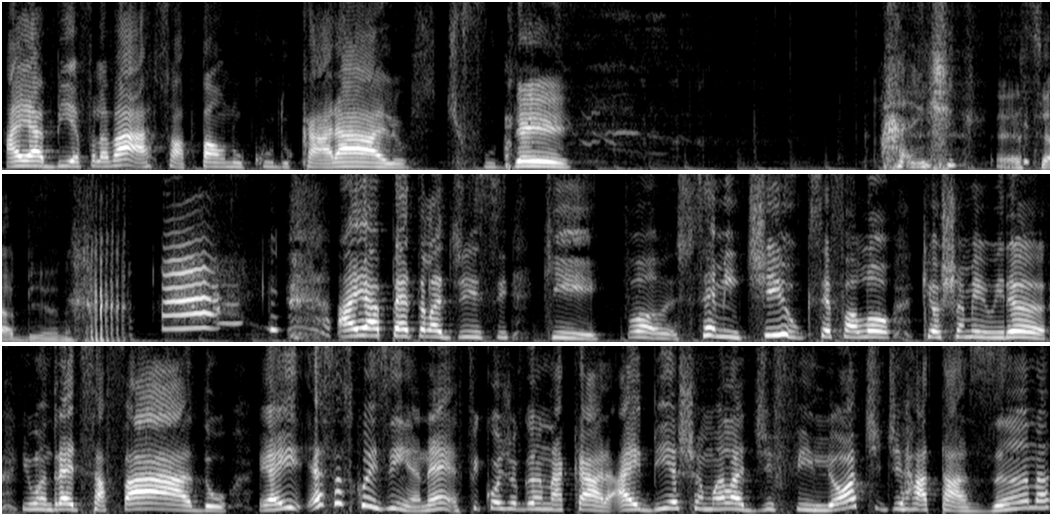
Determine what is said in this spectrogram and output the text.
Aí a Bia falava: Ah, sua pau no cu do caralho, se te fuder. Aí. Essa é a Bia, né? Aí a Pétala disse que você mentiu, que você falou que eu chamei o Irã e o André de safado. E aí, essas coisinhas, né? Ficou jogando na cara. Aí Bia chamou ela de filhote de ratazana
